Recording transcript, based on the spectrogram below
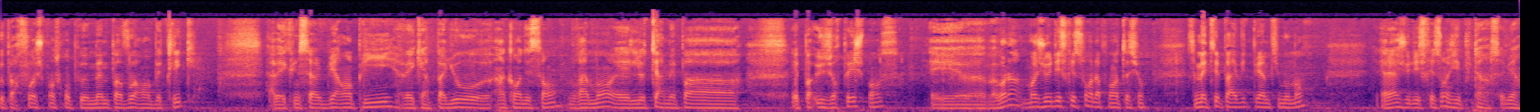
Que parfois, je pense qu'on peut même pas voir en Betclic. Avec une salle bien remplie, avec un palio incandescent, vraiment. Et le terme n'est pas, est pas usurpé, je pense. Et euh, bah voilà, moi j'ai eu des frissons à la présentation. Ça m'était pas arrivé depuis un petit moment. Et là j'ai eu des frissons, j'ai dit putain c'est bien.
